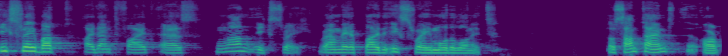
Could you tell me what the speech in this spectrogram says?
X-ray, but identified as non-X-ray when we apply the X-ray model on it. So sometimes, or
